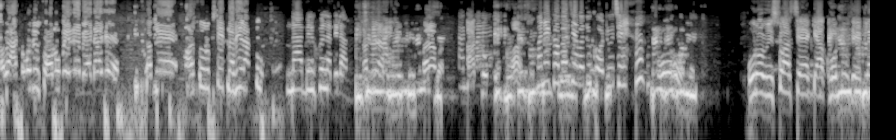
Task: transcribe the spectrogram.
હવે આટલું બધું સોનું પહેરીને બેઠા છે તમને અસુરક્ષિત નથી લાગતું? ના બિલકુલ નથી લાગતું. બરાબર. મને ખબર છે બધું ખોટું છે. પૂરો વિશ્વાસ છે કે આ ખોટું છે એટલે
